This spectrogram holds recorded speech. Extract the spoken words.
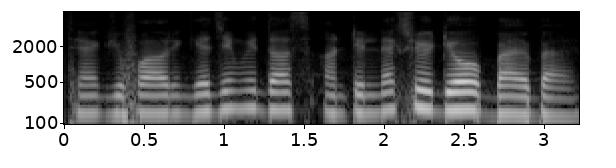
Thank you for engaging with us. Until next video, bye bye.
